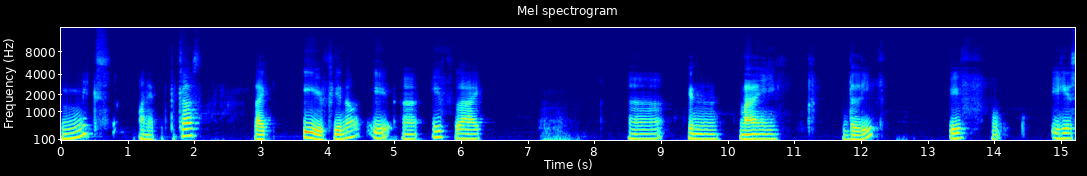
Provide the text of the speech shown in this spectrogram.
mix on it because like if you know if, uh, if like uh, in my belief if is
